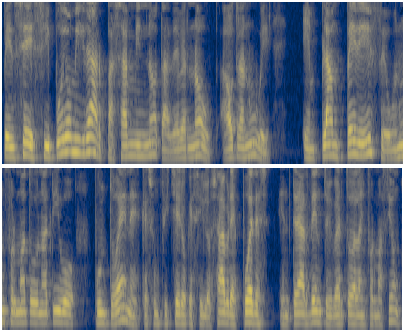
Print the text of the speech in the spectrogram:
pensé, si puedo migrar, pasar mis notas de Evernote a otra nube en plan PDF o en un formato nativo .n, que es un fichero que si los abres puedes entrar dentro y ver toda la información,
